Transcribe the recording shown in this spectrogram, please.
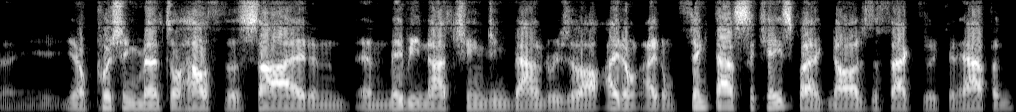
you know pushing mental health to the side and and maybe not changing boundaries at all. I don't i don't think that's the case but i acknowledge the fact that it could happen.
